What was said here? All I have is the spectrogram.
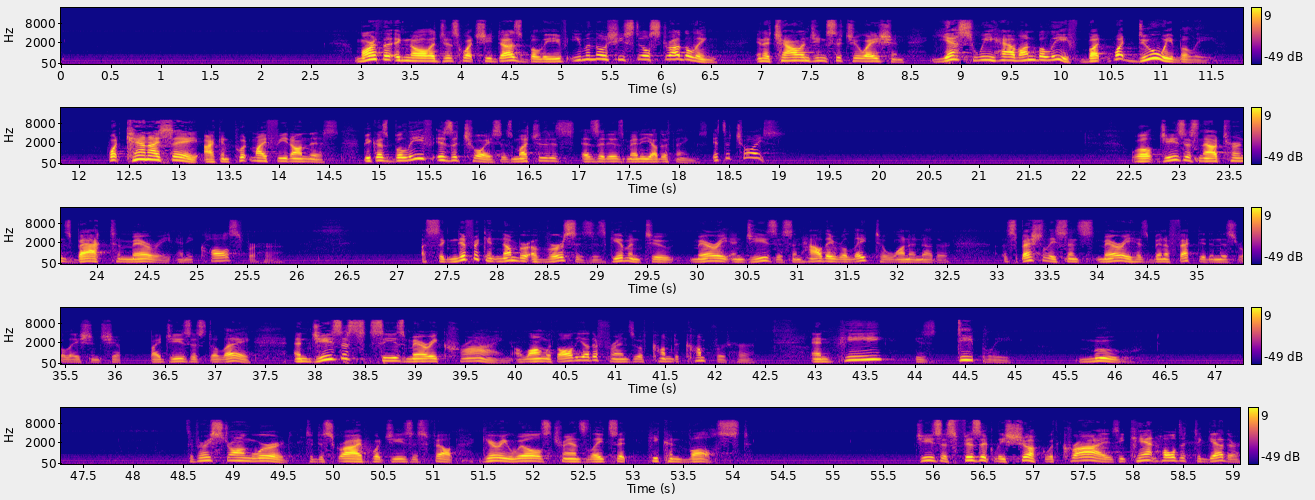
Martha acknowledges what she does believe, even though she's still struggling in a challenging situation. Yes, we have unbelief, but what do we believe? What can I say? I can put my feet on this. Because belief is a choice as much as, as it is many other things. It's a choice. Well, Jesus now turns back to Mary and he calls for her. a significant number of verses is given to Mary and Jesus and how they relate to one another, especially since Mary has been affected in this relationship by Jesus' delay. And Jesus sees Mary crying along with all the other friends who have come to comfort her. And he is deeply moved. It's a very strong word to describe what Jesus felt. Garry Wills translates it, he convulsed. Jesus physically shook with cries. He can't hold it together.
